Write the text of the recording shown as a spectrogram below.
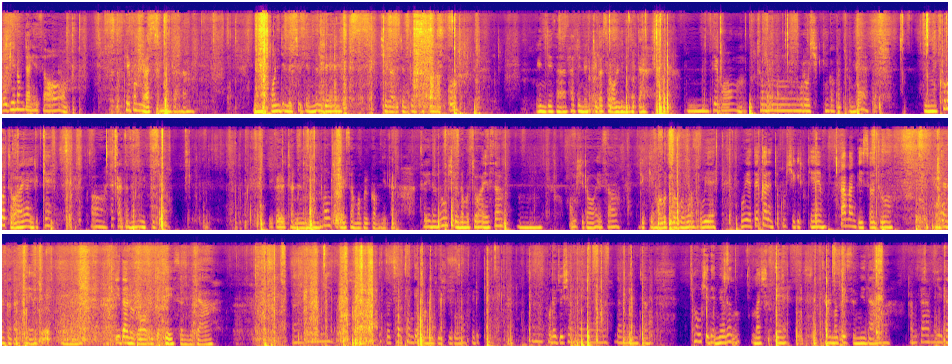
여기 농장에서 대봉이 왔습니다. 음, 온지 며칠 됐는데 제가 요즘 좀 바빠갖고 이제 다 사진을 찍어서 올립니다. 음, 대봉 중으로 시킨 것 같은데 음, 크고 좋아요 이렇게 어, 색깔도 너무 이쁘죠? 이걸 저는 홍시로 해서 먹을 겁니다. 저희는 홍시를 너무 좋아해서 음, 홍시로 해서 이렇게 먹을 거고요. 위에 위에 때깔은 조금씩 이렇게 까만 게 있어도 괜찮을 것 같아요. 음, 2단으로 이렇게 돼 있습니다. 또잘 챙겨 보내주시고 이렇게 음, 보내주셨네요. 사장님 참 홍시 되면은 맛있게 잘 먹겠습니다. 감사합니다.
